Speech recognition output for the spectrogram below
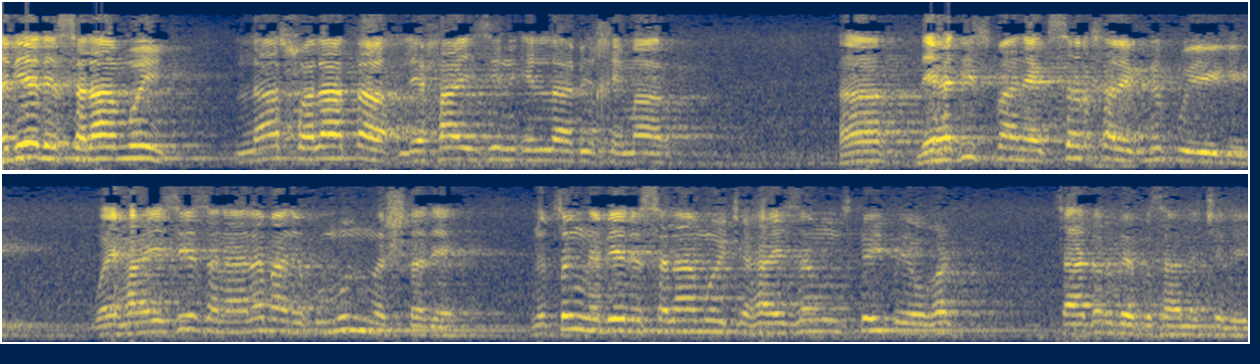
نبی علیہ السلام وی لا صلات لحائز الا بخمار د حدیث باندې اکثر خلک نه پوهیږي وای حایزه زنانه باندې کومون نشته ده نو څنګه نبی علیہ السلام وی چې حایزه مونږ کوي په یو غټ صادر به پسانه چلی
